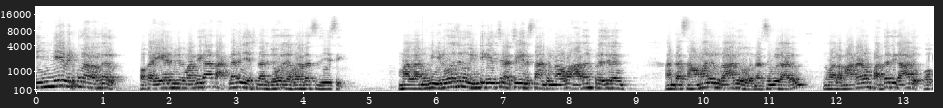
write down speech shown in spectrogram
నిన్నే పెట్టుకున్నారు అందరూ. ఒక ఏడెనిమిది మంది కాక అట్లనే చేసినారు జోరు జబర్దస్త్ చేసి. మళ్ళా నువ్వు ఈ రోజు నువ్వు ఇంటికి గెలిచి రచ్చ గెలుస్తా అంటున్నావు ఆదోని ప్రజలు. అంత సామాన్యులు కాదు నరసింహులు గారు. నువ్వు అలా మాట్లాడడం పద్ధతి కాదు. ఒక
